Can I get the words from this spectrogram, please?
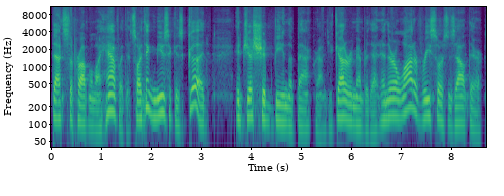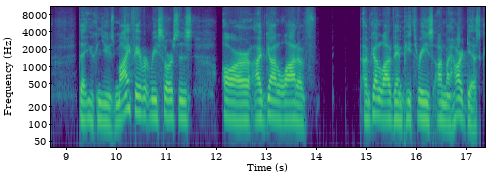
That's the problem I have with it. So I think music is good. It just should be in the background. You got to remember that. And there are a lot of resources out there that you can use. My favorite resources are I've got a lot of I've got a lot of MP3s on my hard disk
